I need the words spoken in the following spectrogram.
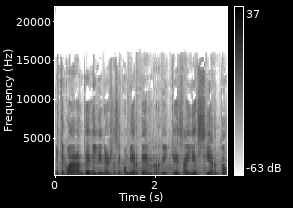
Este cuadrante, el dinero ya se convierte en riqueza y es cierto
